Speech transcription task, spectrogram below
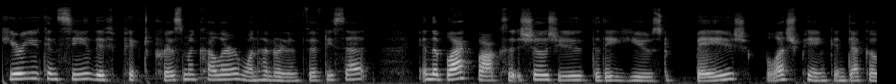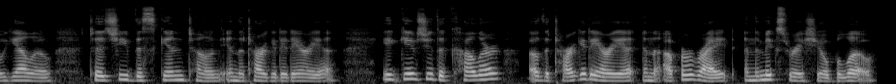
Here you can see they've picked Prismacolor 150 set. In the black box it shows you that they used beige, blush pink, and deco yellow to achieve the skin tone in the targeted area. It gives you the color of the target area in the upper right and the mix ratio below.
